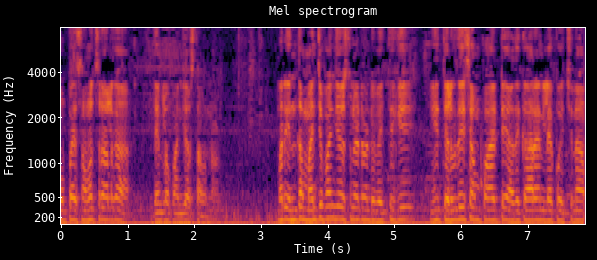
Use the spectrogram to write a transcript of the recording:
ముప్పై సంవత్సరాలుగా దీంట్లో పనిచేస్తూ ఉన్నాడు. మరి ఇంత మంచి పని చేస్తున్నటువంటి వ్యక్తికి ఈ తెలుగుదేశం పార్టీ అధికారంలోకి వచ్చిన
